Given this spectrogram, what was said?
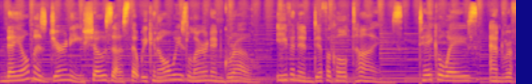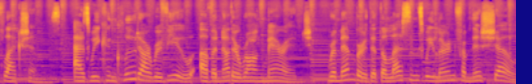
Naoma's journey shows us that we can always learn and grow, even in difficult times. Takeaways and reflections. As we conclude our review of Another Wrong Marriage, remember that the lessons we learn from this show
